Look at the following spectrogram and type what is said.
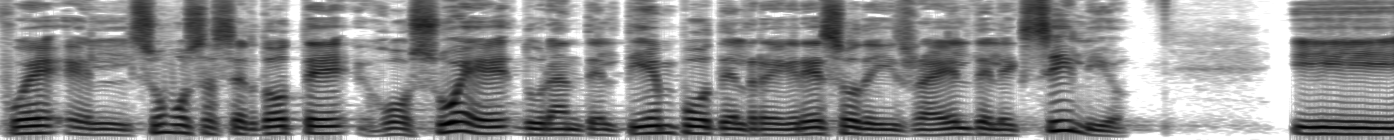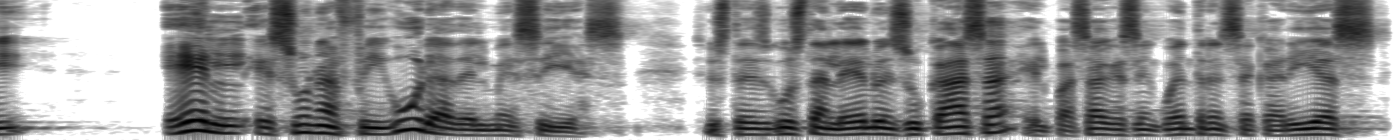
fue el sumo sacerdote Josué durante el tiempo del regreso de Israel del exilio. Y él es una figura del Mesías. Si ustedes gustan leerlo en su casa, el pasaje se encuentra en Zacarías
